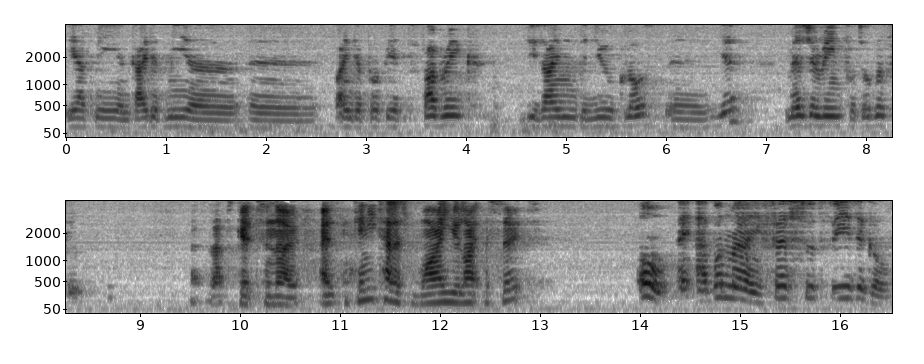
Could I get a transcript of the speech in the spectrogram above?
He helped me and guided me uh, uh, find the appropriate fabric, design the new clothes. Uh, yeah, measuring, photography. That's, that's good to know. And can you tell us why you like the suit? Oh, I, I bought my first suit three years ago.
